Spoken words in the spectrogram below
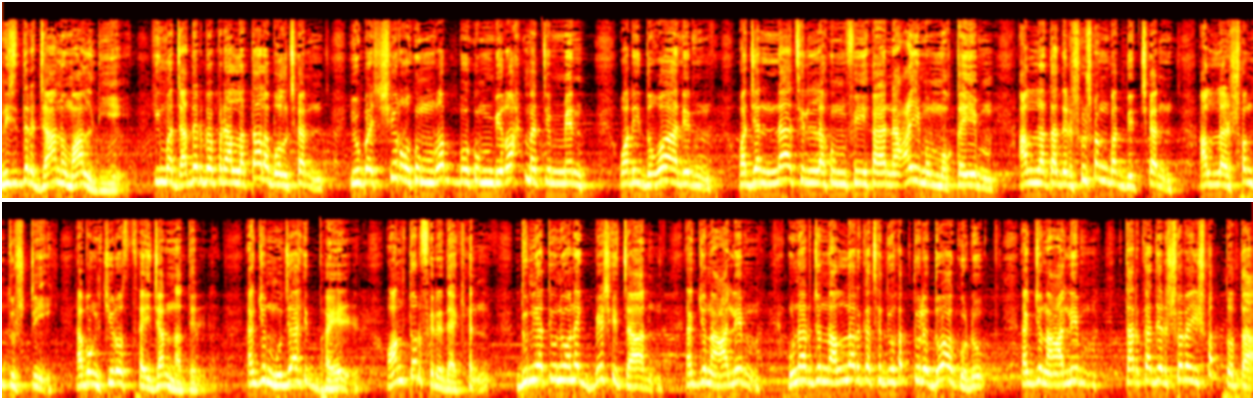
নিজেদের জান ও মাল দিয়ে। কিংবা যাদের ব্যাপারে আল্লাহ তাআলা বলছেন, ইউবাশশিরুহুম রাব্বুহুম বিরাহমাতিম মিন ওয়া রিদওয়ানিন ওয়া জান্নাতিন লাহুম ফিহা নাঈমুম মুকিম। আল্লাহ তাদের সুসংবাদ দিচ্ছেন, আল্লাহর সন্তুষ্টি এবং চিরস্থায়ী জান্নাতের। একজন মুজাহিদ ভাইয়ের অন্তর ফিরে দেখেন, দুনিয়াতে উনি অনেক বেশি চান। একজন আলিম, উনার জন্য আল্লাহর কাছে দুহাত তুলে দোয়া করুক। একজন আলিম, তার কাজের সরাই সত্যতা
